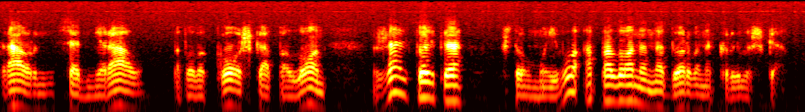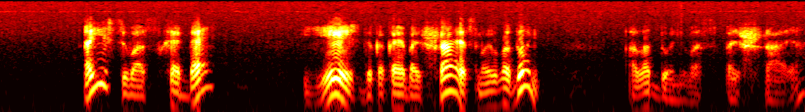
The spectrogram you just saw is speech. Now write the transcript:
Траурница, адмирал, попова кошка, Аполлон. Жаль только, что у моего Аполлона надорвано крылышко. А есть у вас хэбе? Есть, да какая большая, с мою ладонь. А ладонь у вас большая?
